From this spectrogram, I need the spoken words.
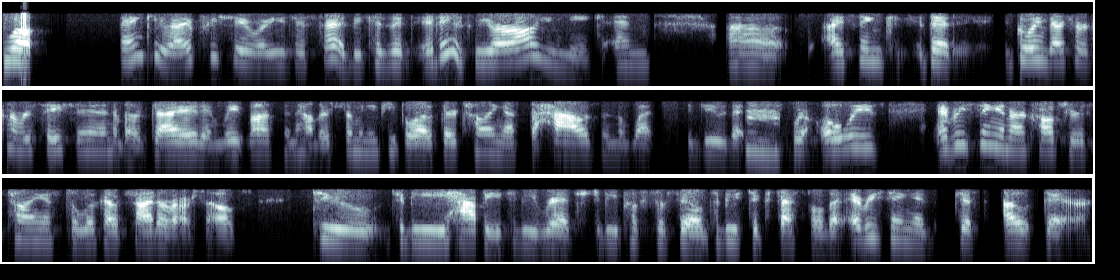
Well, thank you. I appreciate what you just said because it it is. We are all unique, and uh, I think that going back to our conversation about diet and weight loss and how there's so many people out there telling us the hows and the whats to do that Mm. we're always everything in our culture is telling us to look outside of ourselves to to be happy to be rich to be fu- fulfilled to be successful that everything is just out there.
